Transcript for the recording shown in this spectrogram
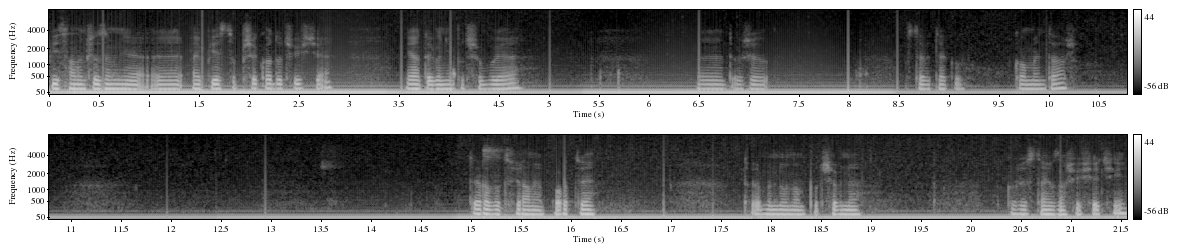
Wpisany przeze mnie e, IP jest to przykład oczywiście. Ja tego nie potrzebuję. E, Także wstawię to jako komentarz. Teraz otwieramy porty, które będą nam potrzebne w korzystaniu z naszej sieci.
